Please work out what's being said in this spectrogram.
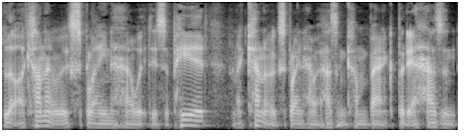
Look, I cannot explain how it disappeared and I cannot explain how it hasn't come back, but it hasn't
